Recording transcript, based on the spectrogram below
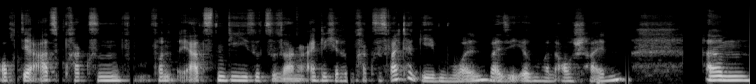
auch der Arztpraxen von Ärzten, die sozusagen eigentlich ihre Praxis weitergeben wollen, weil sie irgendwann ausscheiden, ähm,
